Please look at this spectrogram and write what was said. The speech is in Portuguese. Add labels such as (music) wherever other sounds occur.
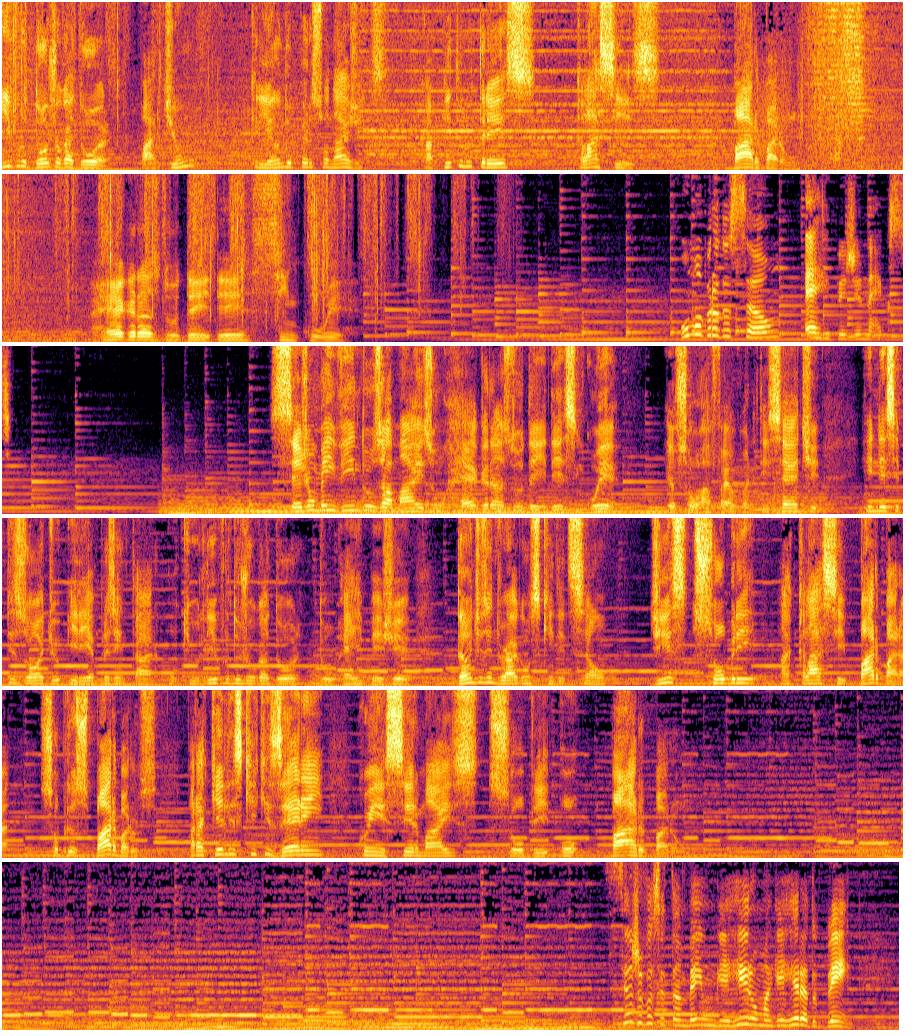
Livro do Jogador, Parte 1 Criando Personagens, Capítulo 3 Classes Bárbaro Regras do DD 5E Uma produção RPG Next. Sejam bem-vindos a mais um Regras do DD 5E. Eu sou o Rafael47 e nesse episódio irei apresentar o que o livro do jogador do RPG Dungeons Dragons quinta edição diz sobre a classe bárbara, sobre os bárbaros, para aqueles que quiserem conhecer mais sobre o bárbaro. Seja você também um guerreiro ou uma guerreira do bem.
